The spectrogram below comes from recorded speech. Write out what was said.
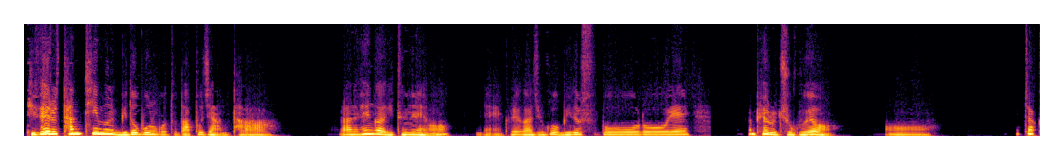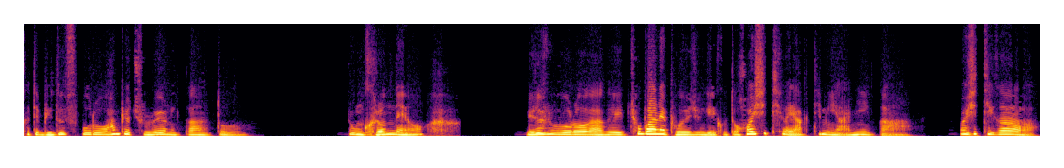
기세를 탄 팀을 믿어보는 것도 나쁘지 않다라는 생각이 드네요. 네, 그래가지고 미들스보로에 한 표를 주고요. 어, 살짝 그때 미들스보로 한표 주려니까 또 좀 그렇네요. 미들스보로가 그 초반에 보여준 게 있고 또 헐시티가 약팀이 아니니까 헐시티가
